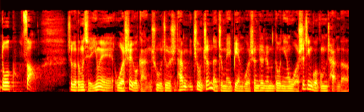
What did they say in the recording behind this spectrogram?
多枯燥。这个东西，因为我是有感触，就是他们就真的就没变过。深圳这么多年，我是进过工厂的，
